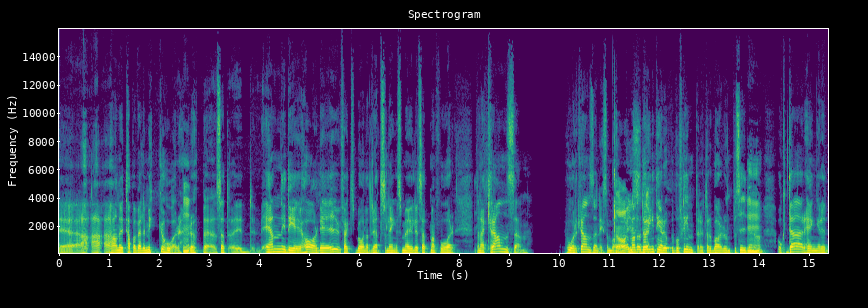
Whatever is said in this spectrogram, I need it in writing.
eh, ha- han har ju tappat väldigt mycket hår Mm. här uppe. Så att eh, en idé jag har det är ju faktiskt behålla dreads så länge som möjligt så att man får den här kransen. Hårkransen liksom. Bara. Ja, man, du har ingenting här uppe på flinten utan det är bara runt på sidorna. Mm. Och där hänger det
